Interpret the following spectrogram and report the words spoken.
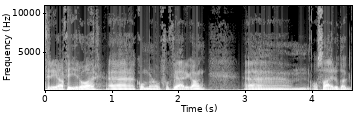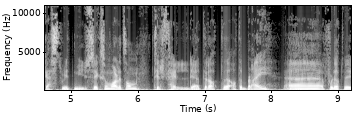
tre av fire år. Eh, kommer nå for fjerde gang. Uh, og så er det jo da Street Music, som var litt sånn tilfeldigheter at, at det blei. Uh, fordi at vi,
